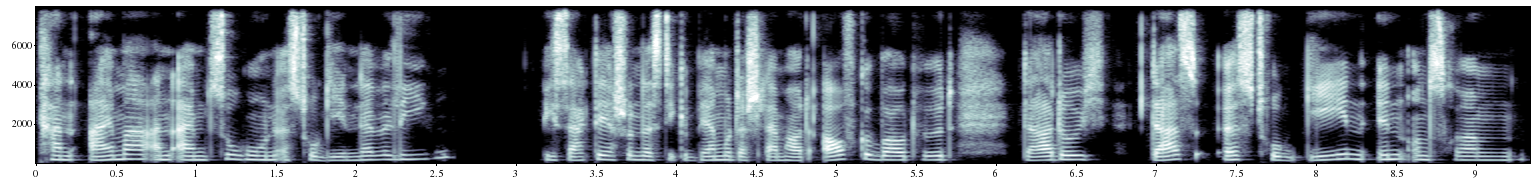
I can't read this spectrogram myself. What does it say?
kann einmal an einem zu hohen Östrogenlevel liegen. Ich sagte ja schon, dass die Gebärmutterschleimhaut aufgebaut wird, dadurch, dass Östrogen in unserem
